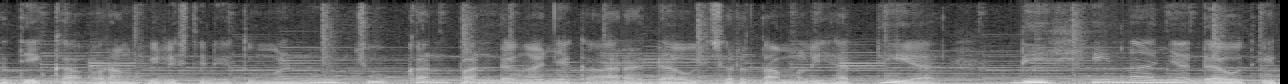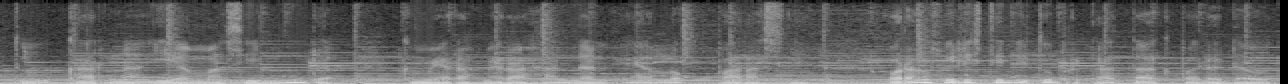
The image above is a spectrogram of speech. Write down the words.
Ketika orang Filistin itu menunjukkan pandangannya ke arah Daud serta melihat dia, dihinanya Daud itu karena ia masih muda, kemerah-merahan dan elok parasnya. Orang Filistin itu berkata kepada Daud,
